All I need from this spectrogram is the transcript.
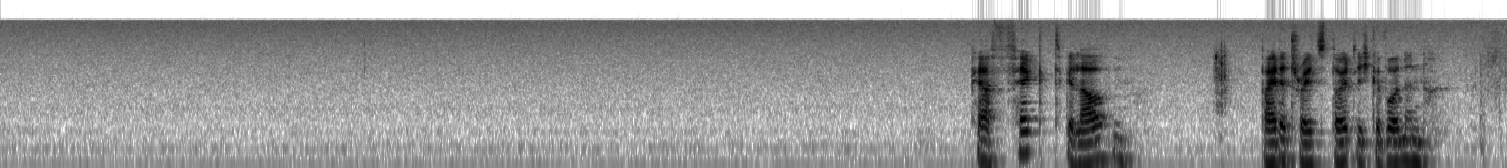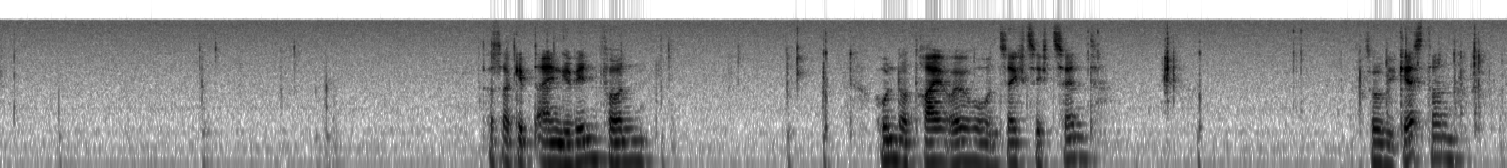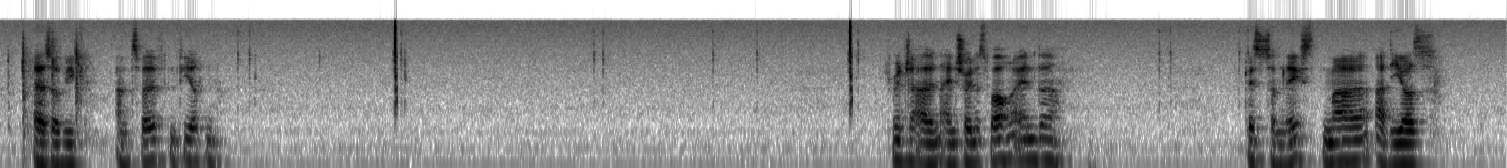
Perfekt gelaufen. Beide Trades deutlich gewonnen. Das ergibt einen Gewinn von 103,60 Euro. So wie gestern, also wie am 12.04. Ich wünsche allen ein schönes Wochenende. Bis zum nächsten Mal. Adios.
